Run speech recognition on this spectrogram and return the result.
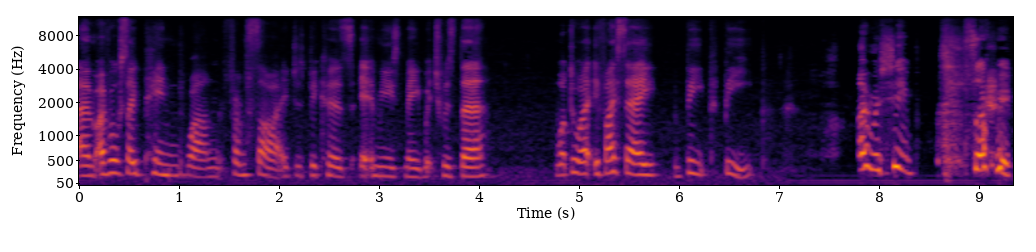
Um, I've also pinned one from side just because it amused me, which was the what do I if I say beep beep? I'm a sheep. Sorry,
